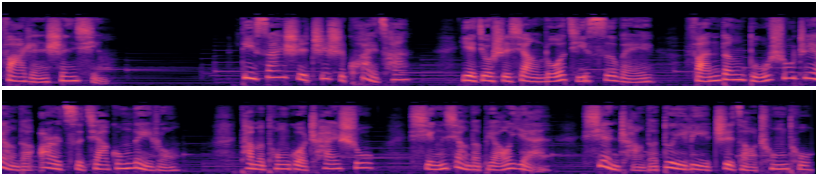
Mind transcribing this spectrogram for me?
发人深省。第三是知识快餐，也就是像逻辑思维、樊登读书这样的二次加工内容。他们通过拆书、形象的表演、现场的对立制造冲突，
